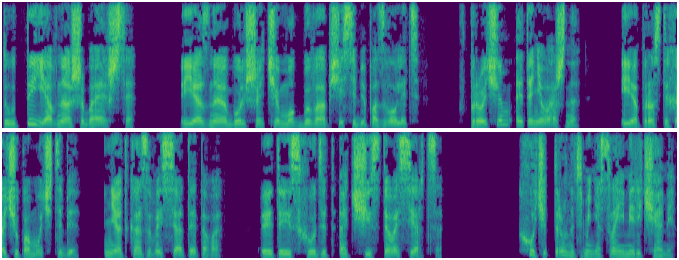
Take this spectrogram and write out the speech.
тут ты явно ошибаешься. Я знаю больше, чем мог бы вообще себе позволить. Впрочем, это не важно. Я просто хочу помочь тебе. Не отказывайся от этого. Это исходит от чистого сердца. Хочет тронуть меня своими речами.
